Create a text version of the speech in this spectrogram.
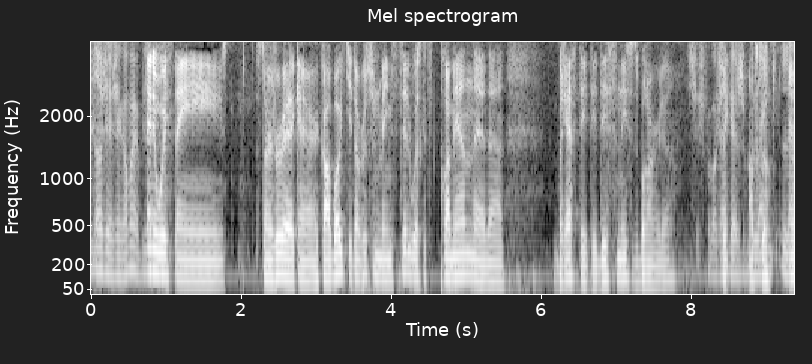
Non, j'ai j'ai comme un blanc. Anyway, c'est un, c'est un jeu avec un, un cowboy qui est un peu sur le même style où est-ce que tu te promènes euh, dans. Bref, t'es, t'es dessiné sur du brun là. Je, je peux pas Je- que je en tout cas.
